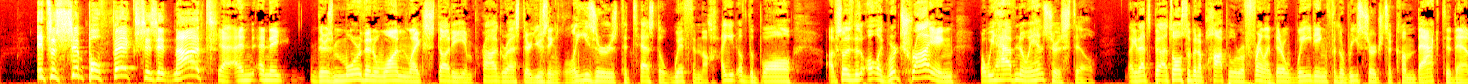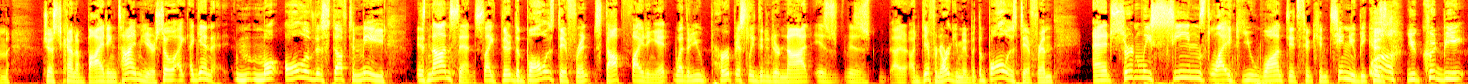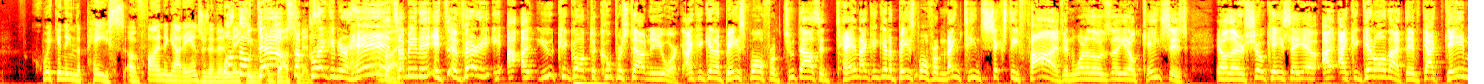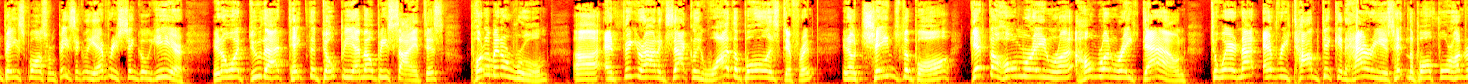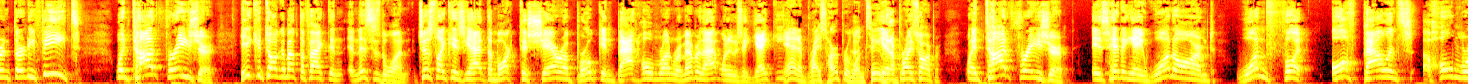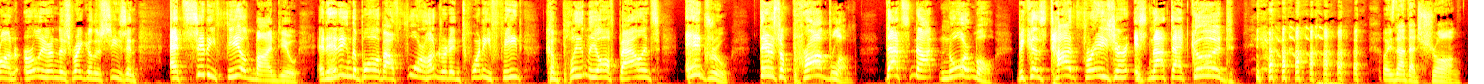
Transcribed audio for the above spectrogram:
It's a simple fix, is it not? Yeah, and and they there's more than one like study in progress. They're using lasers to test the width and the height of the ball. Uh, so there's all like we're trying, but we have no answers still. Like that's that's also been a popular refrain. Like they're waiting for the research to come back to them, just kind of biding time here. So again, mo- all of this stuff to me is nonsense. Like the ball is different. Stop fighting it. Whether you purposely did it or not is is a, a different argument. But the ball is different. And it certainly seems like you want it to continue because well, you could be quickening the pace of finding out answers and then well, making no doubt. adjustments. Stop dragging your hands. Right. I mean, it, it's a very. I, I, you could go up to Cooperstown, New York. I could get a baseball from 2010. I could get a baseball from 1965 in one of those uh, you know cases you know, they're showcasing. I, I could get all that. They've got game baseballs from basically every single year. You know what? Do that. Take the dopey MLB scientists, put them in a room, uh, and figure out exactly why the ball is different. You know, change the ball, get the home run, home run rate down to where not every Tom, Dick, and Harry is hitting the ball 430 feet. When Todd Frazier he can talk about the fact, and, and this is the one, just like as you had the Mark Teixeira broken bat home run. Remember that when he was a Yankee? Yeah, and a Bryce Harper one, too. Yeah, a Bryce Harper. When Todd Frazier is hitting a one armed, one foot, off balance uh, home run earlier in this regular season at Citi Field, mind you, and hitting the ball about 420 feet, completely off balance. Andrew, there's a problem. That's not normal because Todd Frazier is not that good. well, he's not that strong.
